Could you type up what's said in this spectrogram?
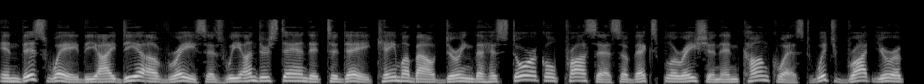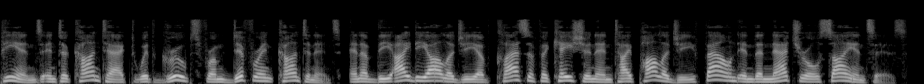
In this way the idea of race as we understand it today came about during the historical process of exploration and conquest which brought Europeans into contact with groups from different continents, and of the ideology of classification and typology found in the natural sciences.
